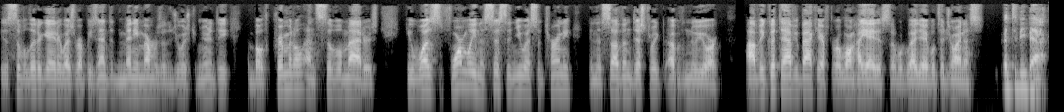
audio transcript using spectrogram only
He's a civil litigator who has represented many members of the Jewish community in both criminal and civil matters. He was formerly an assistant U.S. attorney in the Southern District of New York. Avi, good to have you back after a long hiatus. So we're glad you're able to join us. Good to be back.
